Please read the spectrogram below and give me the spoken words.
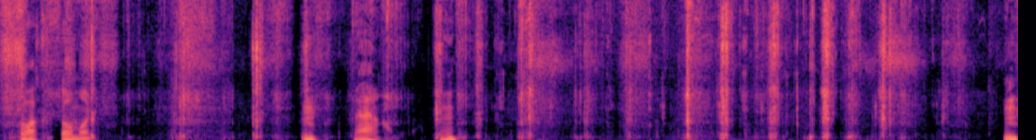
Stor, stor mund. Mm. Ja. Mm. Mm.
